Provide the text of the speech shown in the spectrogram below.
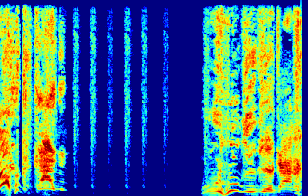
Oh, God!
